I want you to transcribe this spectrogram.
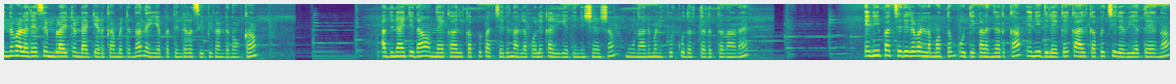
ഇന്ന് വളരെ സിമ്പിളായിട്ട് ഉണ്ടാക്കിയെടുക്കാൻ പറ്റുന്ന നെയ്യപ്പത്തിന്റെ റെസിപ്പി കണ്ടു നോക്കാം. അതിനായിട്ട് ഇതാ ഒന്നേകാൽ കപ്പ് പച്ചരി നല്ലപോലെ കഴുകിയതിന് ശേഷം മൂന്നാൽ മണിക്കൂർ കുതിർത്തെടുത്തതാണ്. ഇനി ഈ പച്ചരിയുടെ വെള്ളം മൊത്തം ഊറ്റിക്കളഞ്ഞെടുക്കാം. ഇനി ഇതിലേക്ക് കാൽ കപ്പ് ചിരവിയ തേങ്ങ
